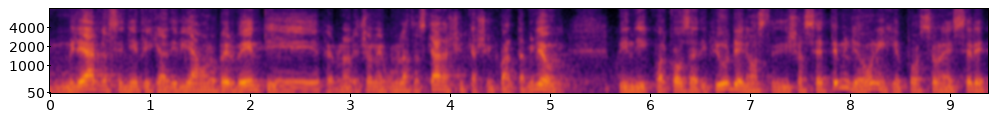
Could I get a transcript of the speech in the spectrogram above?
Un miliardo significa dividiamolo per 20, per una regione come la Toscana circa 50 milioni, quindi qualcosa di più dei nostri 17 milioni che possono essere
